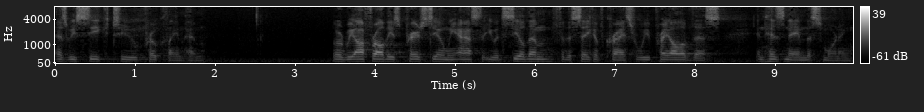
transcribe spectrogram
as we seek to proclaim him. Lord, we offer all these prayers to you and we ask that you would seal them for the sake of Christ, for we pray all of this in his name this morning.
